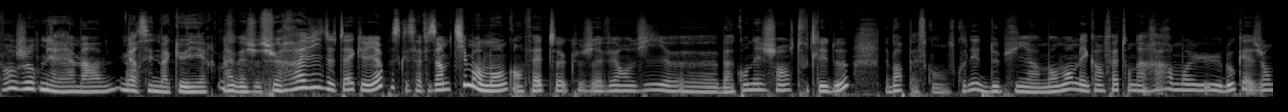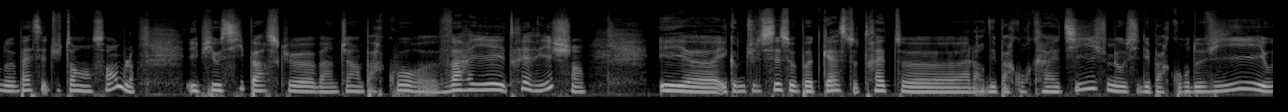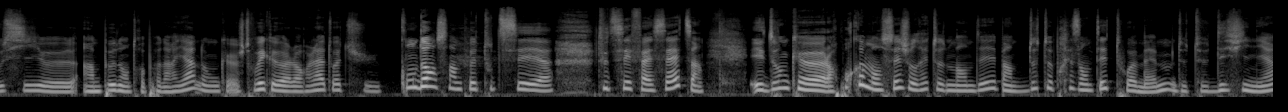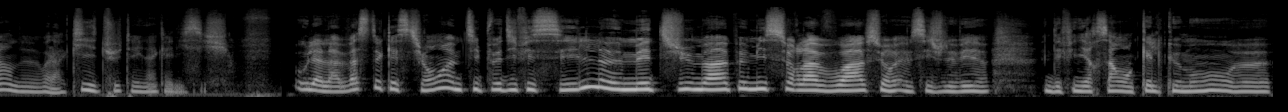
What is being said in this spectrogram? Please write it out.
Bonjour Myriam, merci de m'accueillir. Ah ben, je suis ravie de t'accueillir parce que ça faisait un petit moment qu'en fait que j'avais envie euh, ben, qu'on échange toutes les deux. D'abord parce qu'on se connaît depuis un moment, mais qu'en fait on a rarement eu l'occasion de passer du temps ensemble. Et puis aussi parce que ben, tu as un parcours euh, varié et très riche. Euh, et, comme tu le sais, ce podcast traite euh, alors des parcours créatifs, mais aussi des parcours de vie et aussi euh, un peu d'entrepreneuriat. Donc, je trouvais que alors là, toi, tu condenses un peu toutes ces toutes ces facettes. Et donc, alors pour commencer, je voudrais te demander ben, de te présenter toi-même, de te définir. Voilà, qui es-tu, Taina Kalissi Ouh là là, vaste question, un petit peu difficile, mais tu m'as un peu mise sur la voie, sur si je devais définir ça en quelques mots. Euh,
